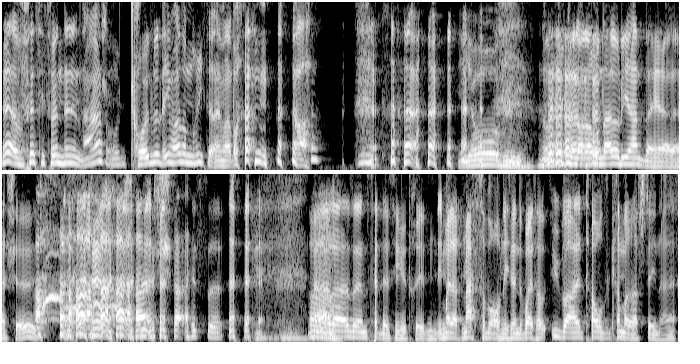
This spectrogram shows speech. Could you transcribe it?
ja, du fährst dich so hinten in den Arsch und kräuselt irgendwas und riecht da einmal dran. Oh. Yogi. Und gibt dann auch noch Ronaldo die Hand nachher. Schön. Scheiße. Ja, da ist er ins Fettnäpfchen getreten. Ich meine, das machst du aber auch nicht, wenn du weißt, dass überall tausend Kameras stehen, Alter.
